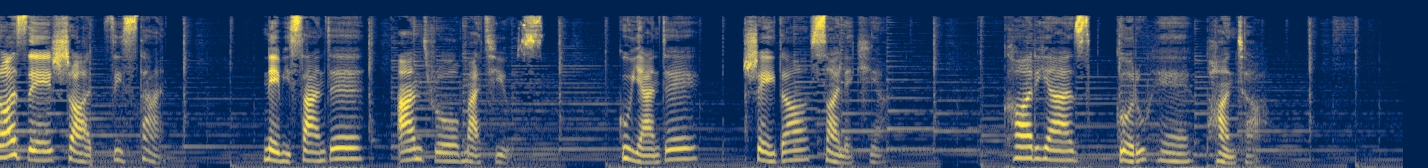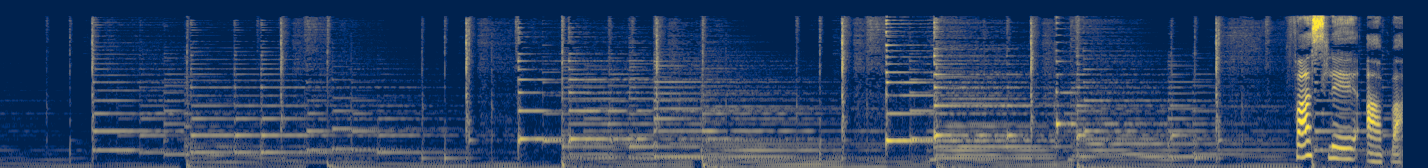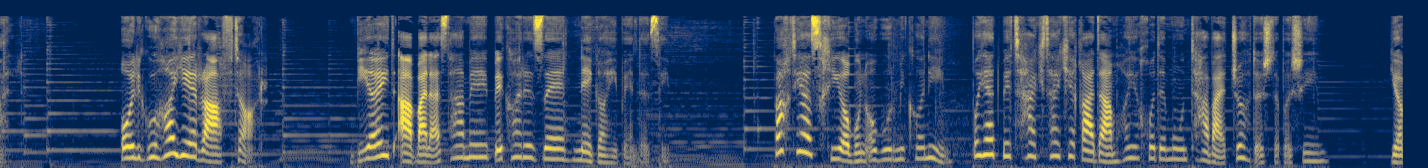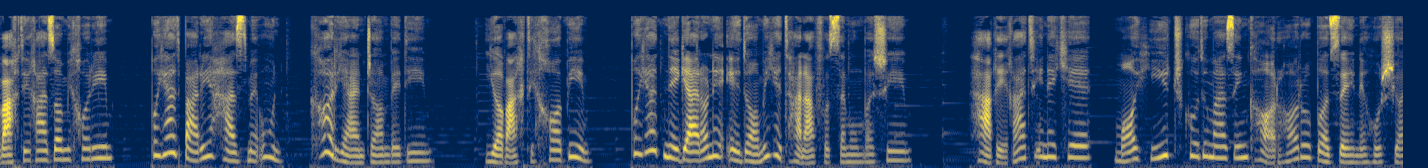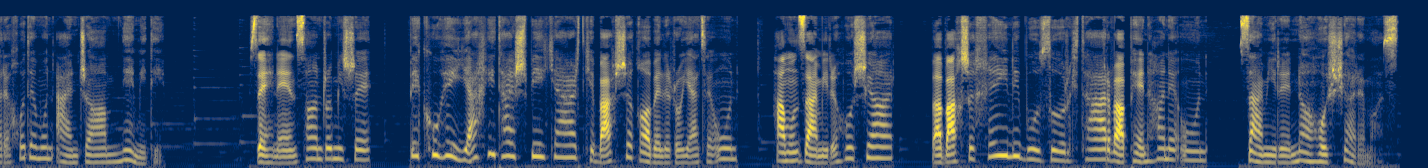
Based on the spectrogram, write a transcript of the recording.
راز شاد زیستن. نویسنده اندرو متیوس گوینده شیدا سالکیان. کاری از گروه پانتا. فصل اول. الگوهای رفتار. بیایید اول از همه به کار ذهن نگاهی بندازیم. وقتی از خیابون عبور می کنیم باید به تک تک قدم های خودمون توجه داشته باشیم. یا وقتی غذا می خوریم باید برای هضم اون کاری انجام بدیم. یا وقتی خوابیم باید نگران ادامه تنفسمون باشیم. حقیقت اینه که ما هیچ کدوم از این کارها رو با ذهن هوشیار خودمون انجام نمیدیم. ذهن انسان رو میشه به کوه یخی تشبیه کرد که بخش قابل رویت اون همون زمیر هوشیار و بخش خیلی بزرگتر و پنهان اون زمیر ناهوشیار ماست.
